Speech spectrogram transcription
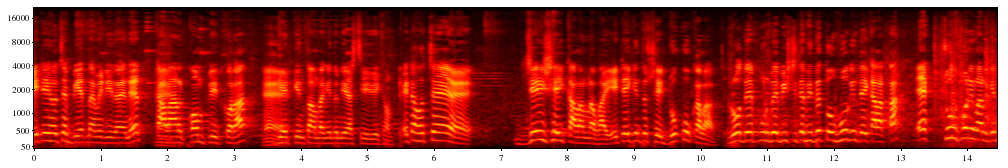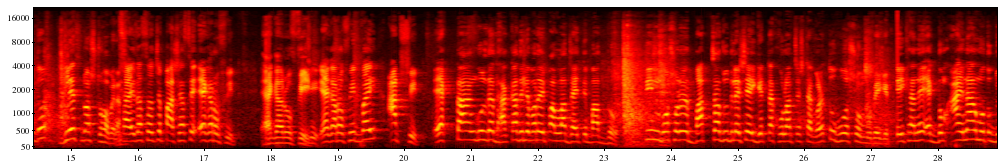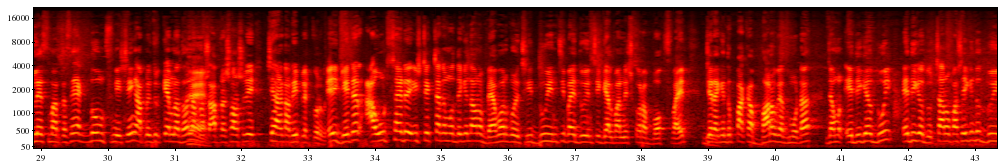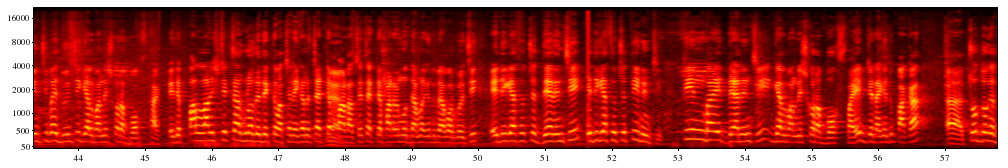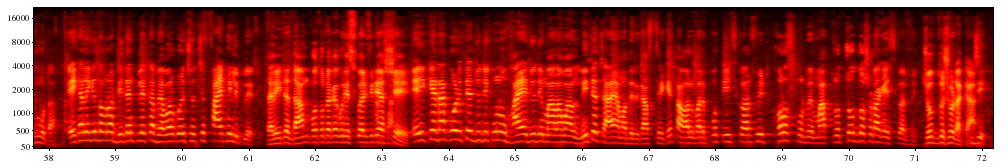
এইটাই হচ্ছে ভিয়েতনামি ডিজাইনের কালার কমপ্লিট করা হ্যাঁ। গেট কিন্তু আমরা কিন্তু নিয়ে আসছি এখন। এটা হচ্ছে যেই সেই কালার না ভাই এটাই কিন্তু সেই ডোকো কালার। রোদে পূর্বে বৃষ্টিতে ভিজবে তবুও কিন্তু এই কালারটা এক চুল পরিমাণ কিন্তু গ্লেস নষ্ট হবে না। সাইজ আছে হচ্ছে পাশে আছে এগারো ফিট এগারো ফিট এগারো ফিট বাই আট ফিট একটা আঙ্গুল দিয়ে ধাক্কা দিলে পরে এই পাল্লা যাইতে বাধ্য। তিন বছরের বাচ্চা যদি এসে এই গেটটা খোলার চেষ্টা করে তবুও সম্ভব এই গেট এইখানে একদম আয়নার মতো গ্লেস মারতেছে একদম ফিনিশিং আপনি যদি ক্যামেরা ধরেন হ্যাঁ। আপনার সরাসরি চেহারাটা রিপ্লেট করবে। এই গেটের আউটসাইডের স্ট্রাকচারের মধ্যে কিন্তু আমরা ব্যবহার করেছি দুই ইঞ্চি বাই দুই ইঞ্চি গ্যালবার্নিশ করা বক্স পাইপ যেটা কিন্তু পাকা বারো গ্যাস মোটা। যেমন এদিকেও দুই এদিকেও দুই। চারোপাশেই কিন্তু দুই ইঞ্চি বাই দুই ইঞ্চি গ্যালবার্নিশ করা বক্স থাকে। এই যে পাল্লার স্ট্রাকচার গুলোতে দেখতে পাচ্ছেন এখানে চারটে হ্যাঁ। পার্ট আছে চারটে পার্টের মধ্যে আমরা কিন্তু ব্যবহার করেছি। এদিকে আছে হচ্ছে দেড় ইঞ্চি এদিকে আছে হচ্ছে তিন ইঞ্চি। তিন বাই দেড় ইঞ্চি গ্যালবার্নিশ করা বক্স পাইপ যেটা কিন্তু পাকা চোদ্দ গেজ মোটা। এখানে কিন্তু আমরা ডিজাইন প্লেটটা ব্যবহার করেছি হচ্ছে ফাইভ মিলি প্লেট তাহলে এটার দাম কত টাকা করে স্কোয়ার ফিটে আসছে? এই ক্যাটাগরিতে যদি কোনো ভাই যদি মালামাল নিতে চায় আমাদের কাছ থেকে তাহলে পরে প্রতি স্কোয়ার ফিট খরচ পড়বে মাত্র চোদ্দশো টাকা স্কোয়ার ফিট চোদ্দশো টাকা। জি।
